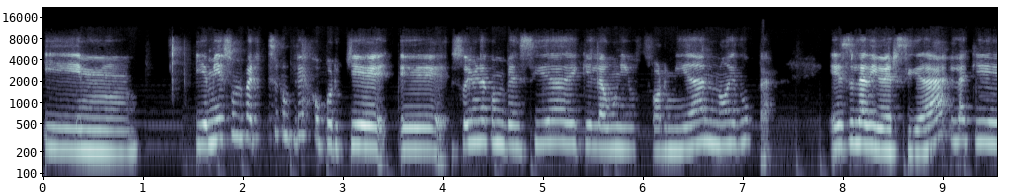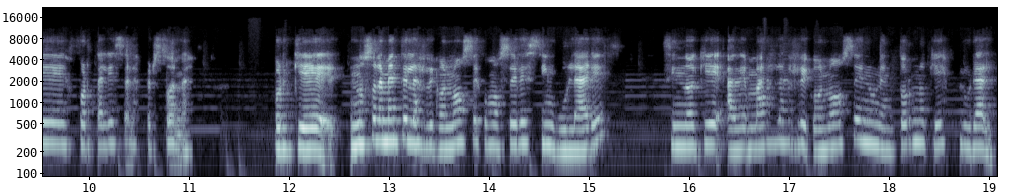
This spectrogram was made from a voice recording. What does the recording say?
Y, a mí eso me parece complejo porque eh, soy una convencida de que la uniformidad no educa, es la diversidad la que fortalece a las personas porque no solamente las reconoce como seres singulares, sino que además las reconoce en un entorno que es plural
